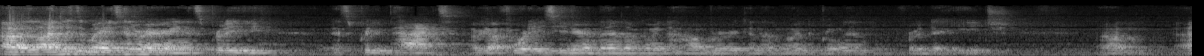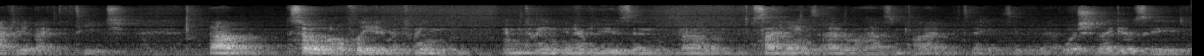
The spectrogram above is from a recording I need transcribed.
I, I looked at my itinerary and it's pretty, It's pretty packed. I've got four days here, and then I'm going to Hamburg, and then I'm going to Berlin for a day each. Um, I have to get back to teach. Um, so hopefully, in between in between interviews and um, signings, I will have some time to, to do that. What should I go see?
